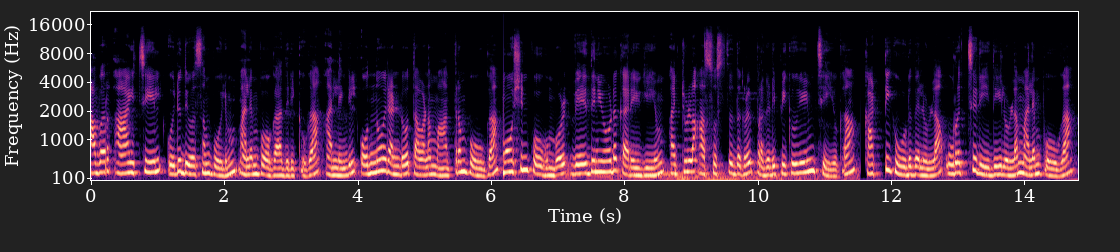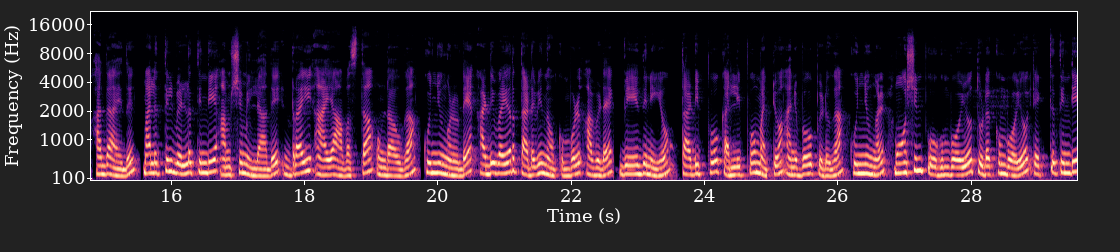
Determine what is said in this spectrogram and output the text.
അവർ ആഴ്ചയിൽ ഒരു ദിവസം പോലും മലം പോകാതിരിക്കുക അല്ലെങ്കിൽ ഒന്നോ രണ്ടോ തവണ മാത്രം പോവുക മോഷൻ പോകുമ്പോൾ വേദനയോടെ കരയുകയും മറ്റുള്ള അസ്വസ്ഥതകൾ പ്രകടിപ്പിക്കുകയും ചെയ്യുക കട്ടി കൂടുതലുള്ള ഉറച്ച രീതിയിലുള്ള മലം പോവുക അതായത് മലത്തിൽ വെള്ളത്തിന്റെ അംശമില്ലാതെ ഡ്രൈ ആയ അവസ്ഥ ഉണ്ടാവുക കുഞ്ഞുങ്ങളുടെ അടിവയർ തടവി നോക്കുമ്പോൾ അവിടെ വേദനയോ തടിപ്പോ കല്ലിപ്പോ മറ്റോ അനുഭവപ്പെടുക. കുഞ്ഞുങ്ങൾ മോഷൻ പോകുമ്പോഴോ തുടക്കുമ്പോഴോ രക്തത്തിന്റെ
